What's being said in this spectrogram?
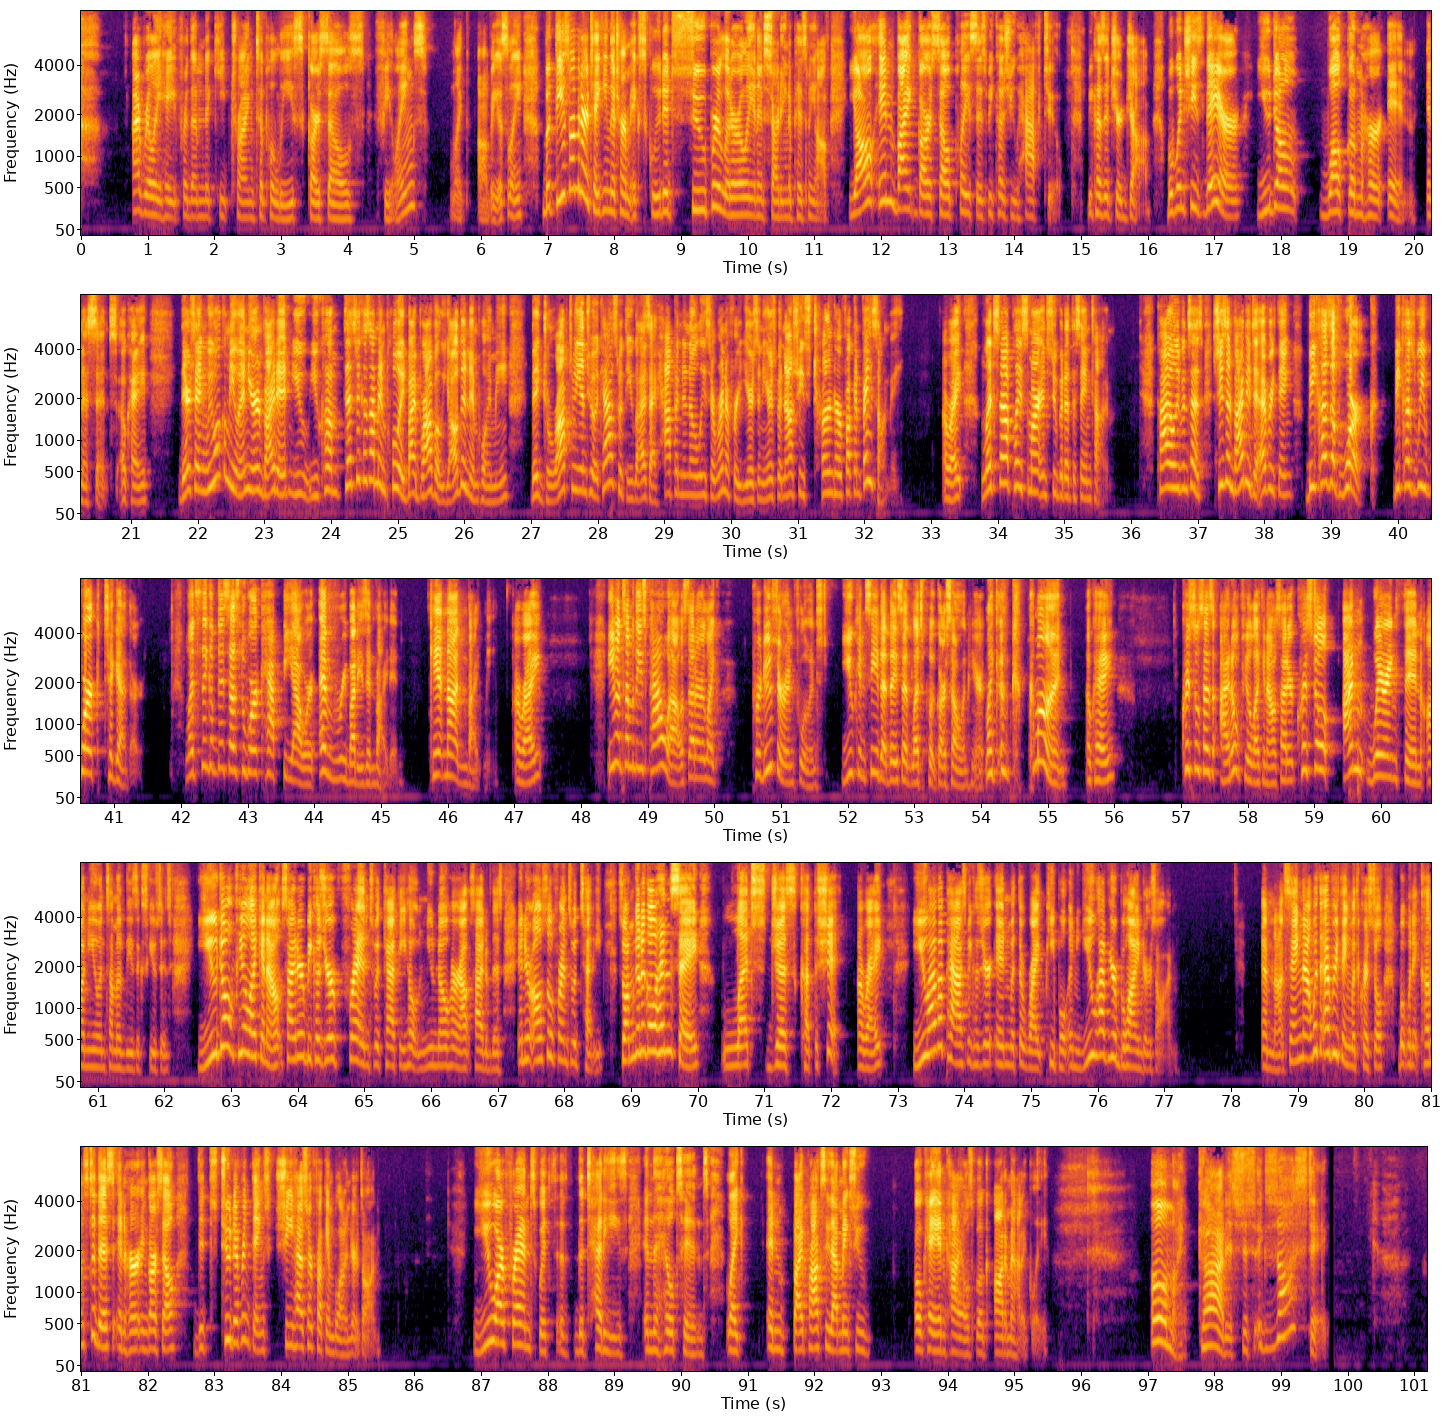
I really hate for them to keep trying to police Garcelle's feelings, like obviously. But these women are taking the term excluded super literally and it's starting to piss me off. Y'all invite Garcelle places because you have to, because it's your job. But when she's there, you don't welcome her in in a sense okay? They're saying we welcome you in you're invited you you come. That's because i'm employed by bravo. Y'all didn't employ me. They dropped me into a cast with you guys. I happen to know lisa rinna for years and years but now she's turned her fucking face on me all right? Let's not play smart and stupid at the same time. Kyle even says she's invited to everything because of work because we work together. Let's think of this as the work happy hour. Everybody's invited. Can't not invite me all right even some of these powwows that are like producer influenced, you can see that they said, let's put Garcelle in here. Like, uh, come on. Okay. Crystal says, I don't feel like an outsider. Crystal, I'm wearing thin on you in some of these excuses. You don't feel like an outsider because you're friends with Kathy Hilton. You know her outside of this. And you're also friends with Teddi. So I'm going to go ahead and say, let's just cut the shit. All right. You have a pass because you're in with the right people and you have your blinders on. I'm not saying that with everything with Crystal, but when it comes to this and her and Garcelle, it's two different things. She has her fucking blinders on. You are friends with the Teddis and the Hiltons. Like, and by proxy, that makes you okay in Kyle's book automatically. Oh my God, it's just exhausting.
